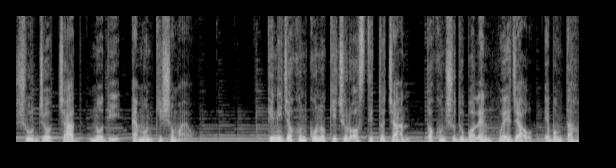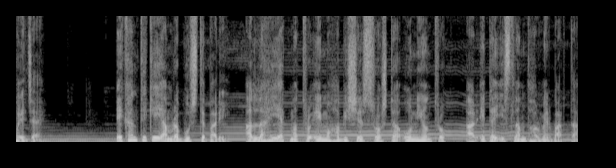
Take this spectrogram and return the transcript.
সূর্য, চাঁদ, নদী, এমনকি সময়ও। তিনি যখন কোনো কিছুর অস্তিত্ব চান, তখন শুধু বলেন, হয়ে যাও, এবং তা হয়ে যায়। এখান থেকেই আমরা বুঝতে পারি, আল্লাহই একমাত্র এই মহাবিশ্বের স্রষ্টা ও নিয়ন্ত্রক, আর এটাই ইসলাম ধর্মের বার্তা।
